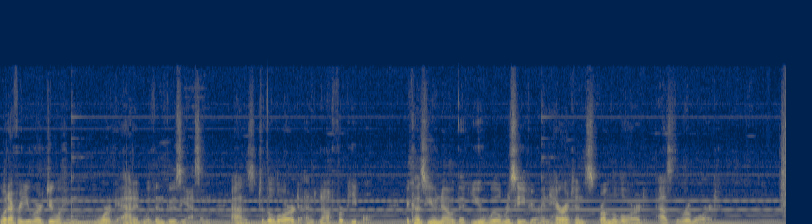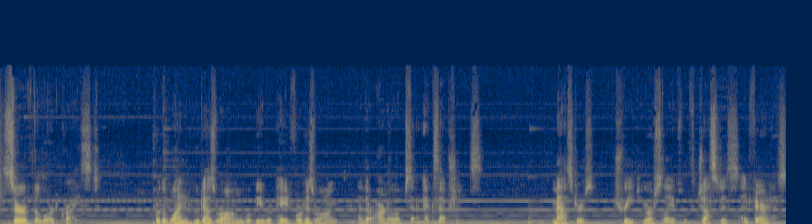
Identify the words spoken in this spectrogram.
Whatever you are doing, work at it with enthusiasm, as to the Lord and not for people because you know that you will receive your inheritance from the Lord as the reward. Serve the Lord Christ. For the one who does wrong will be repaid for his wrong, and there are no exceptions. Masters, treat your slaves with justice and fairness,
